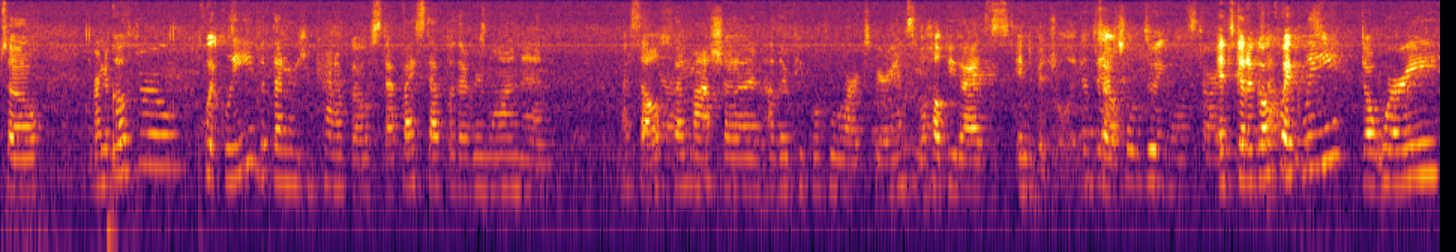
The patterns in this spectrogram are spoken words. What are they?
So we're gonna go through quickly, but then we can kind of go step by step with everyone and myself Yeah. and Masha and other people who are experienced will help you guys individually. That the So- actual doing it's gonna go quickly. Don't worry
